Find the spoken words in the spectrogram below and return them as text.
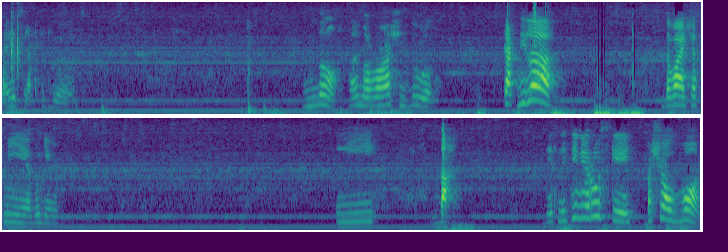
let's select the build no I'm a Russian dude как дела Давай, сейчас мы будем. И да. Если ты не русский, пошел вон.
